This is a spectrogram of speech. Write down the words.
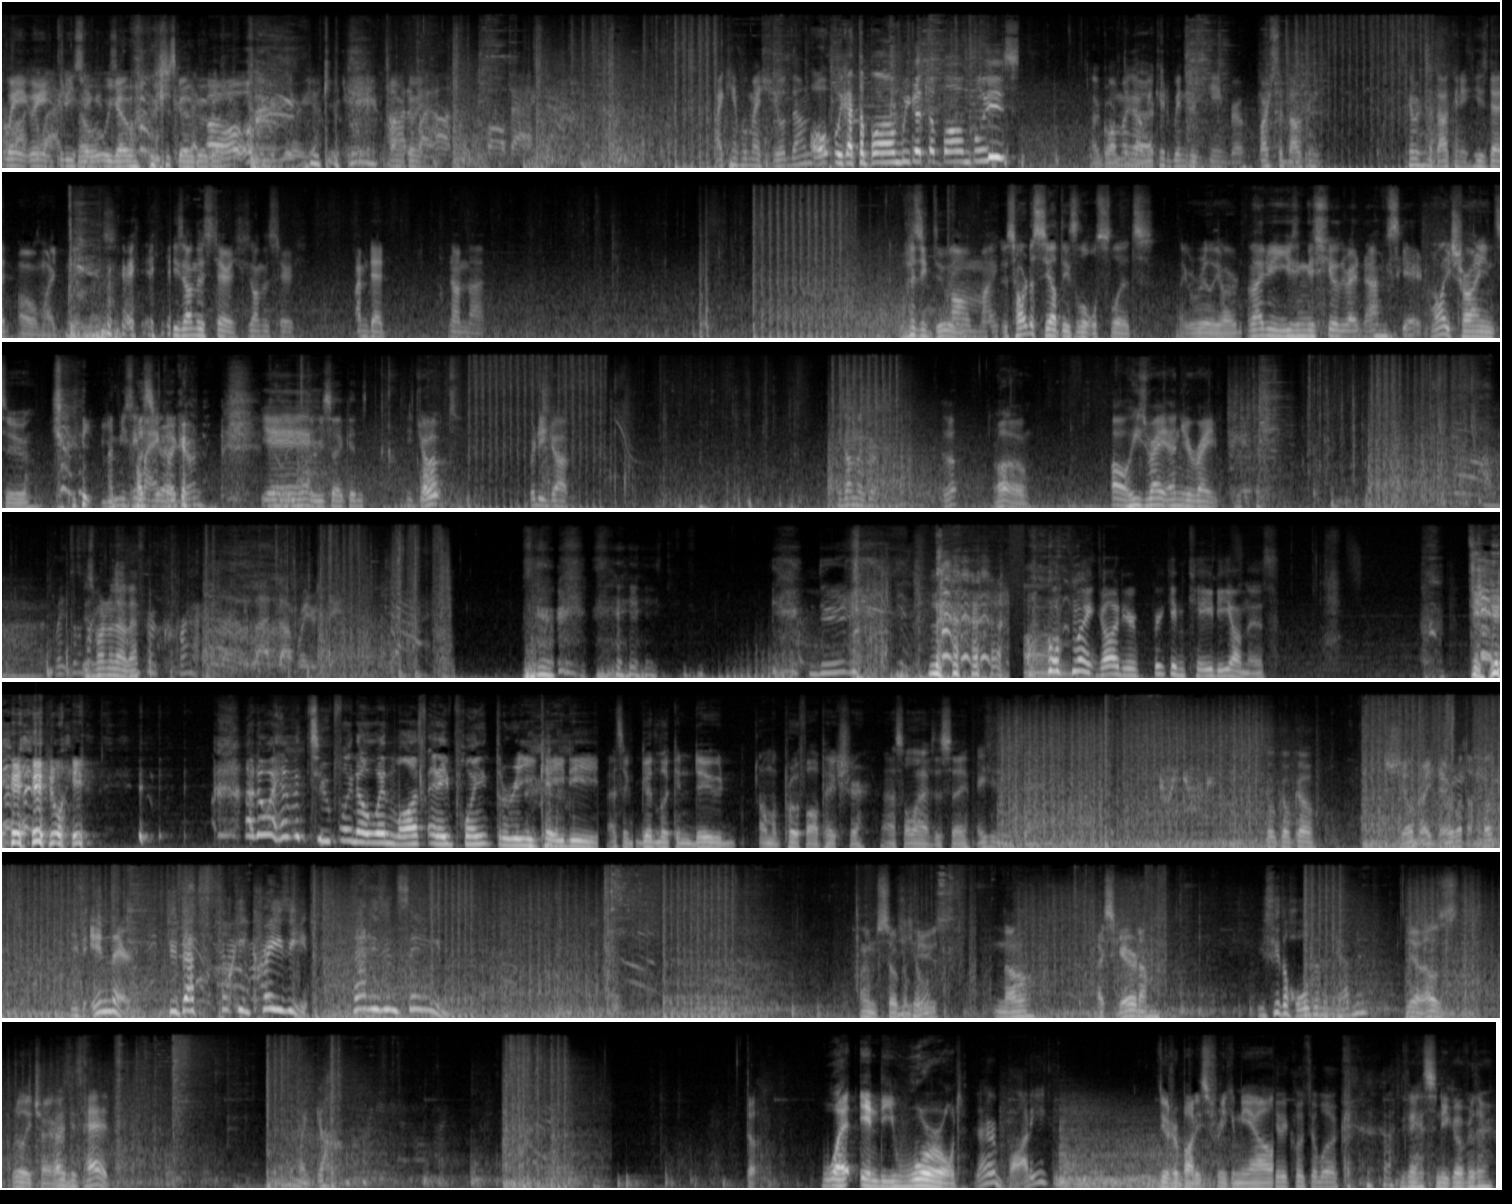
Be Wait, wait. action. Three No, seconds. we go. We just go, go, go. Oh. This area. You will be spotted going. Fall back. I can't put my shield down. Oh, we got the bomb. We got the bomb, boys. Go Oh my the god, we could win this game, bro. Watch the balcony. He's coming from the balcony. He's dead. Oh my goodness. He's on the stairs. He's on the stairs. I'm dead. No, I'm not. what is he doing? Oh my. It's hard to see out these little slits. Like really hard. I'm not even using this shield right now. I'm scared. I'm like trying to. I'm using my Plus your echo echo. drone. Yeah, yeah, yeah. Three seconds. He dropped. Where'd he drop? He's on the ground. Hello? Uh oh. Oh, he's right on your right. Wait, it doesn't There's one on the left. crack. Last operator standing. dude. Oh my god, you're freaking KD on this. Dude, wait. I know I have a 2.0 win loss and a 0.3 KD. That's a good looking dude on my profile picture. That's all I have to say. Ace insane. Go, go, go. Shield right there. What the fuck? He's in there. Dude, that's fucking crazy. That is insane. I'm so Did you kill confused. No. I scared him. You see the holes in the cabinet? Yeah, that was really try That was his head. Oh my god. The- What in the world? Is that her body? Dude, her body's freaking me out. Get a closer look. You think I sneak over there?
